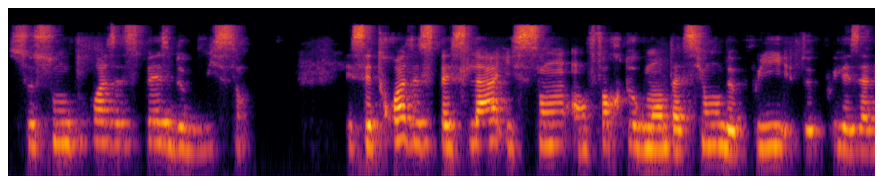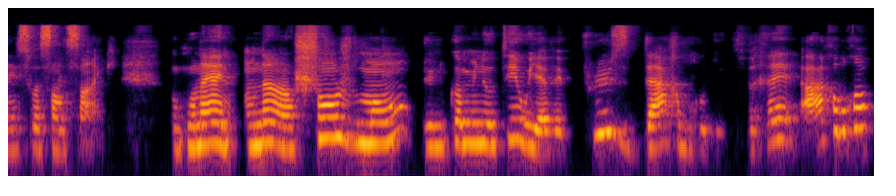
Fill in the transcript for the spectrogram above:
ce sont trois espèces de buissons. Et ces trois espèces-là, ils sont en forte augmentation depuis, depuis les années 65. Donc on a, on a un changement d'une communauté où il y avait plus d'arbres, de vrais arbres,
